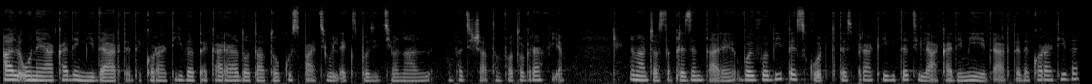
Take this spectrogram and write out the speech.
al unei academii de arte decorative pe care a dotat-o cu spațiul expozițional înfățișat în fotografie. În această prezentare voi vorbi pe scurt despre activitățile Academiei de Arte Decorative,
